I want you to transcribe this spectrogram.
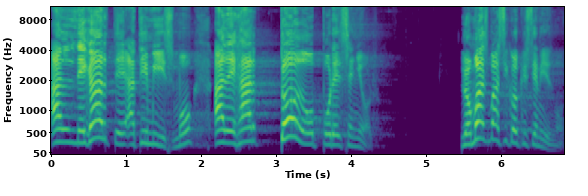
al negarte a ti mismo, a dejar todo por el Señor. Lo más básico del cristianismo.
